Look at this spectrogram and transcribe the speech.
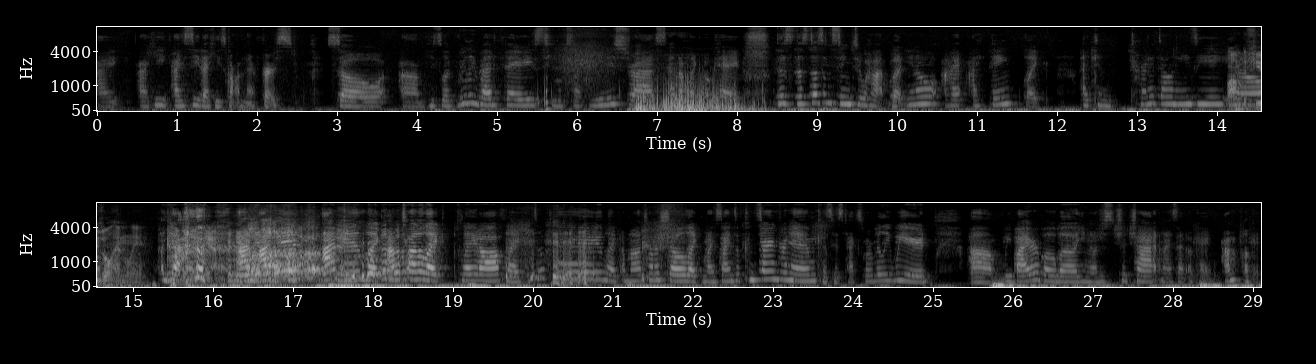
I I he I see that he's gotten there first. So um, he's like really red faced. He looks like really stressed, and I'm like, okay, this this doesn't seem too hot, but you know, I I think like I can turn it down easy. Bomb know? defusal, Emily. Yeah, Yeah. I'm, I'm in. I'm in. Like I'm trying to like play it off. Like it's okay. Like I'm not trying to show like my signs of concern for him because his texts were really weird. Um, we buy our boba, you know, just chit chat, and I said, okay, I'm okay.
